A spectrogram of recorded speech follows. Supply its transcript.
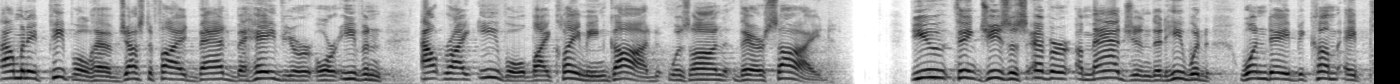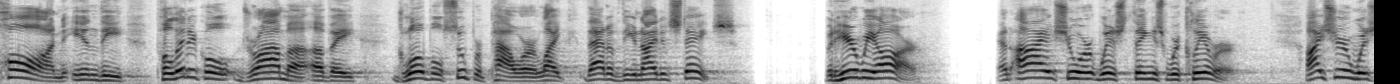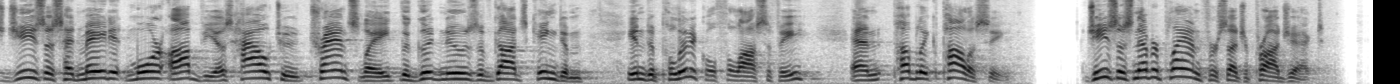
How many people have justified bad behavior or even outright evil by claiming God was on their side? Do you think Jesus ever imagined that he would one day become a pawn in the political drama of a global superpower like that of the United States. But here we are, and I sure wish things were clearer. I sure wish Jesus had made it more obvious how to translate the good news of God's kingdom into political philosophy and public policy. Jesus never planned for such a project.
